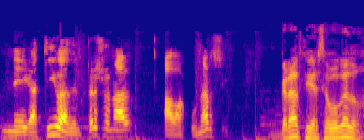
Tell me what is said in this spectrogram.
negativa del personal a vacunarse. Gracias, abogado.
